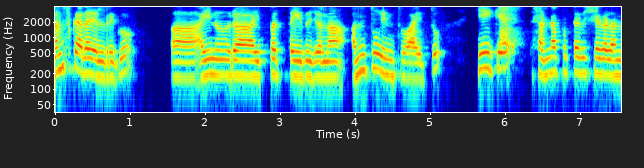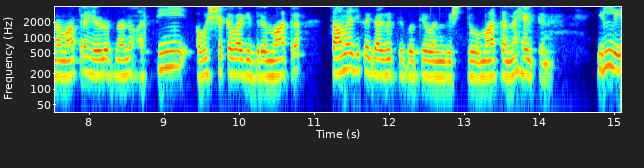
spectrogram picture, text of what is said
ನಮಸ್ಕಾರ ಎಲ್ರಿಗೂ. ಐನೂರ ಇಪ್ಪತ್ತೈದು ಜನ ಅಂತೂ ಇಂತೂ ಆಯಿತು. ಹೀಗೆ ಸಣ್ಣ ಪುಟ್ಟ ವಿಷಯಗಳನ್ನ ಮಾತ್ರ ಹೇಳೋದು ನಾನು. ಅತೀ ಅವಶ್ಯಕವಾಗಿದ್ರೆ ಮಾತ್ರ ಸಾಮಾಜಿಕ ಜಾಗೃತಿ ಬಗ್ಗೆ ಒಂದಿಷ್ಟು ಮಾತನ್ನ ಹೇಳ್ತೇನೆ. ಇಲ್ಲಿ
